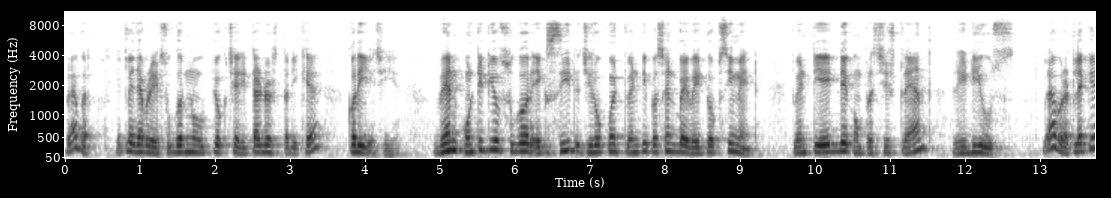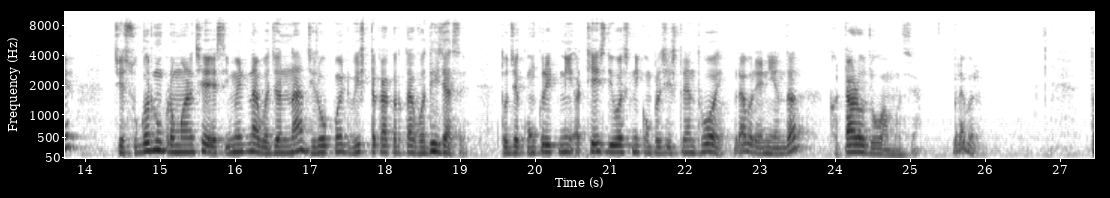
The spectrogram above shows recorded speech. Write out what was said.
બરાબર? એટલે જ આપણે સુગરનો ઉપયોગ છે રિટાર્ડર્સ તરીકે કરીએ છીએ. When quantity of sugar exceed zero point twenty percent by weight of cement twenty eight day compressive strength reduce બરાબર? એટલે કે જે સુગરનું પ્રમાણ છે એ સિમેન્ટના વજનના ઝીરો પોઈન્ટ વીસ ટકા કરતાં વધી જશે. તો જે કોન્ક્રીટની અઠ્યાવીસ દિવસની કોમ્પ્રેસિવ સ્ટ્રેન્થ હોય, બરાબર, એની અંદર ઘટાડો જોવા મળશે. બરાબર? The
